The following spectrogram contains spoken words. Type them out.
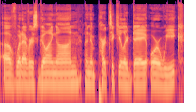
of whatever's going on in a particular day or week.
